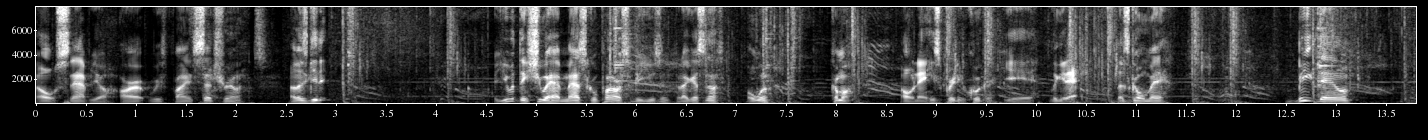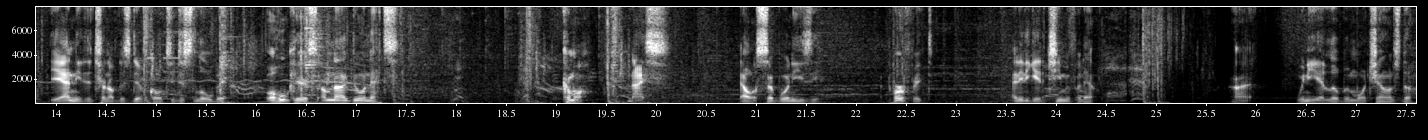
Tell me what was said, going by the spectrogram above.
Oh, snap, y'all. Alright, we find Cetrion. Now let's get it. You would think she would have magical powers to be using, but I guess not. Oh, well. Come on. Oh, man, he's pretty quicker. Yeah, look at that. Let's go, man. Beat down. Yeah, I need to turn up this difficulty just a little bit. Well, who cares? I'm not doing that. Come on. Nice. That was simple and easy. Perfect. I need to get achievement for that. Alright. We need a little bit more challenge, though.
